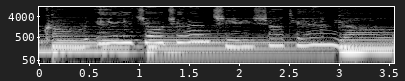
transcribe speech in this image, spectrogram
口一角卷起，小天涯。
